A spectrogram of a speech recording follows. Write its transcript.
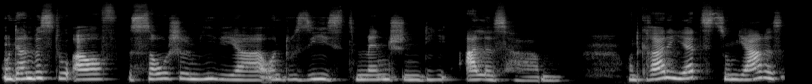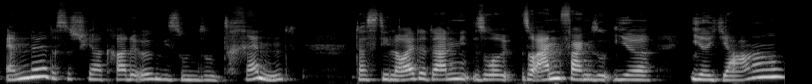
Und dann bist du auf Social Media und du siehst Menschen, die alles haben. Und gerade jetzt zum Jahresende, das ist ja gerade irgendwie so, so ein Trend, dass die Leute dann so, so anfangen, so ihr, ihr Jahr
